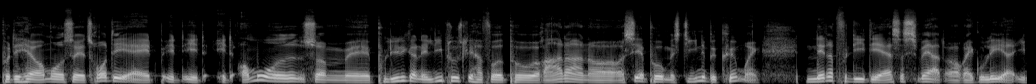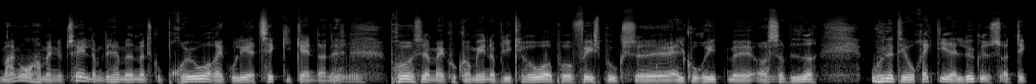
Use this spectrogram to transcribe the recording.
på det her område. Så jeg tror, det er et, et, et, et område, som øh, politikerne lige pludselig har fået på radaren og, og ser på med stigende bekymring, netop fordi det er så svært at regulere i mange år har man jo talt om det her med, at man skulle prøve at regulere tech-giganterne. Mm. Prøve at se, om man kunne komme ind og blive klogere på Facebooks øh, algoritme og så videre. Uden at det jo rigtigt er lykkedes. Og det,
